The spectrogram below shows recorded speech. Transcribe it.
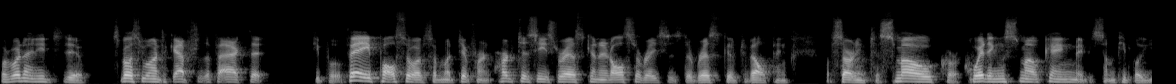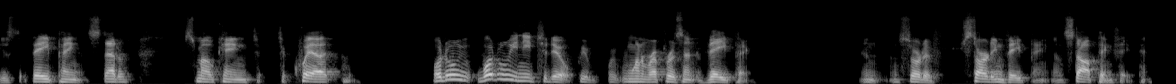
What would I need to do? Suppose we want to capture the fact that people who vape also have somewhat different heart disease risk, and it also raises the risk of developing, of starting to smoke or quitting smoking. Maybe some people use the vaping instead of smoking to, to quit. What do we what do we need to do if we, we want to represent vaping and, and sort of starting vaping and stopping vaping?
